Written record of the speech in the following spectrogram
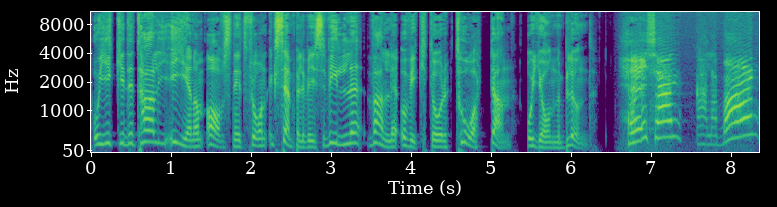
och gick i detalj igenom avsnitt från exempelvis Ville, Valle och Viktor, Tårtan och John Blund. Hejsan alla barn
